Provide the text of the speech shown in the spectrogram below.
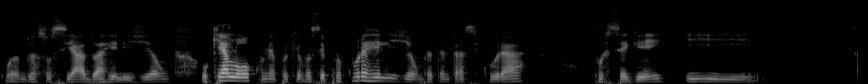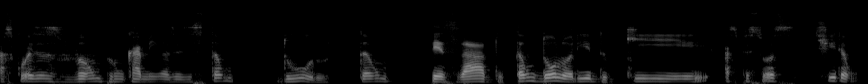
quando associado à religião. O que é louco, né? Porque você procura a religião para tentar se curar por ser gay e as coisas vão por um caminho às vezes tão duro, tão pesado, tão dolorido, que as pessoas tiram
